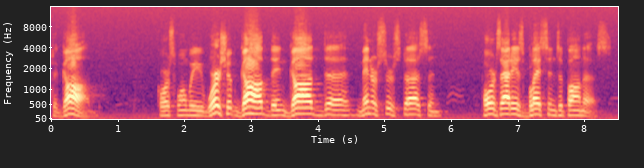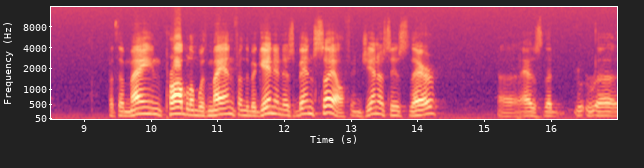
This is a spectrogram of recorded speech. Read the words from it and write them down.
to God. Of course, when we worship God, then God uh, ministers to us and pours out His blessings upon us. But the main problem with man from the beginning has been self. In Genesis, there, uh, as the, uh,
